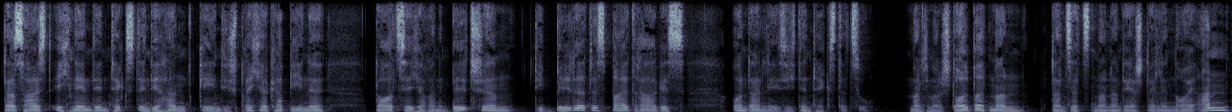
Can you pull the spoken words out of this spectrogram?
Das heißt, ich nehme den Text in die Hand, gehe in die Sprecherkabine, dort sehe ich auf einem Bildschirm die Bilder des Beitrages und dann lese ich den Text dazu. Manchmal stolpert man, dann setzt man an der Stelle neu an.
